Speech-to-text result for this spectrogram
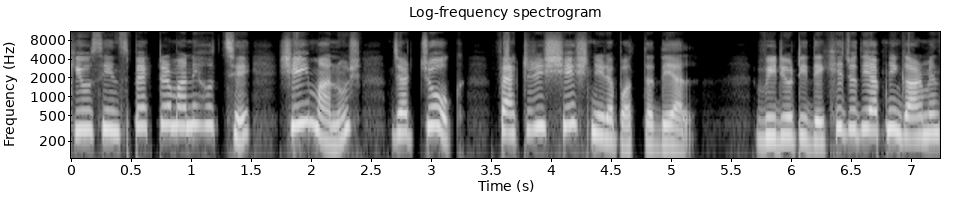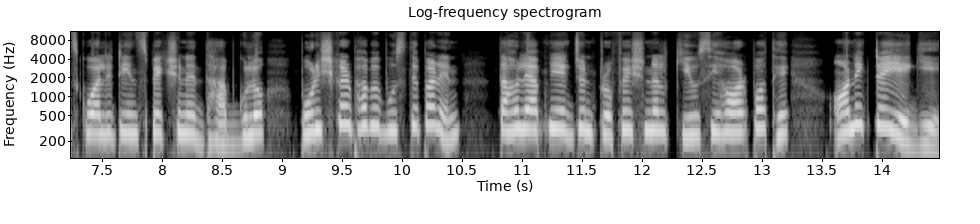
কিউসি ইন্সপেক্টর মানে হচ্ছে সেই মানুষ যার চোখ ফ্যাক্টরির শেষ নিরাপত্তা দেয়াল। ভিডিওটি দেখে যদি আপনি গার্মেন্টস কোয়ালিটি ইন্সপেকশনের ধাপগুলো পরিষ্কারভাবে বুঝতে পারেন, তাহলে আপনি একজন প্রফেশনাল কিউসি হওয়ার পথে অনেকটাই এগিয়ে।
